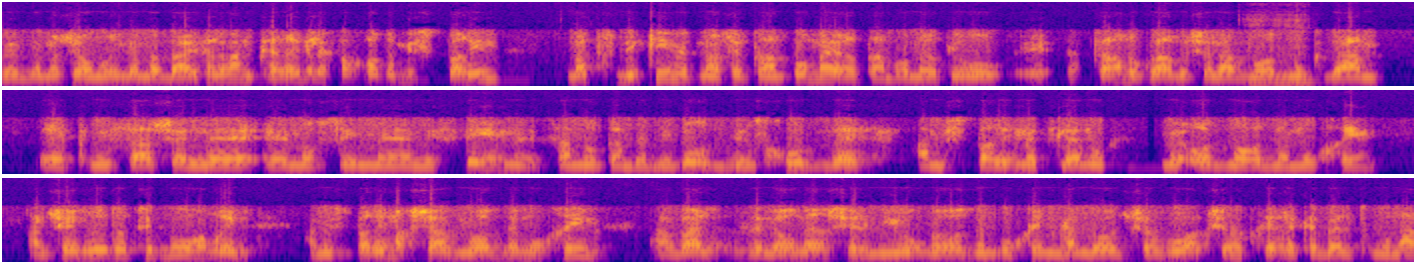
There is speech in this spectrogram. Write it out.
וזה מה שאומרים גם בבית הלבן, כרגע לפחות המספרים מצדיקים את מה שטראמפ אומר. טראמפ אומר, תראו, עצרנו כבר בשלב מאוד מוקדם אה, כניסה של נוסעים מסין, שמנו אותם בבידוד, בזכות זה המספרים אצלנו מאוד מאוד נמוכים. אנשי בריאות הציבור אומרים, המספרים עכשיו מאוד נמוכים, אבל זה לא אומר שהם יהיו מאוד נמוכים גם בעוד שבוע, כשנתחיל לקבל תמונה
